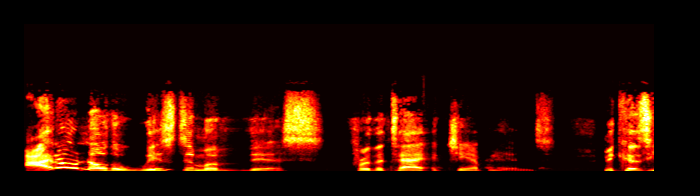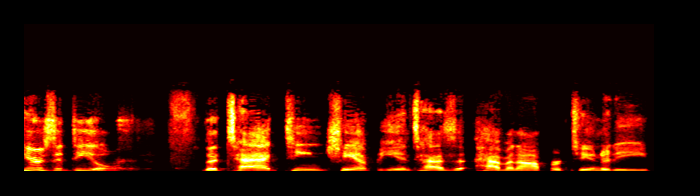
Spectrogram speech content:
I don't know the wisdom of this for the tag champions because here's the deal: the tag team champions has have an opportunity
